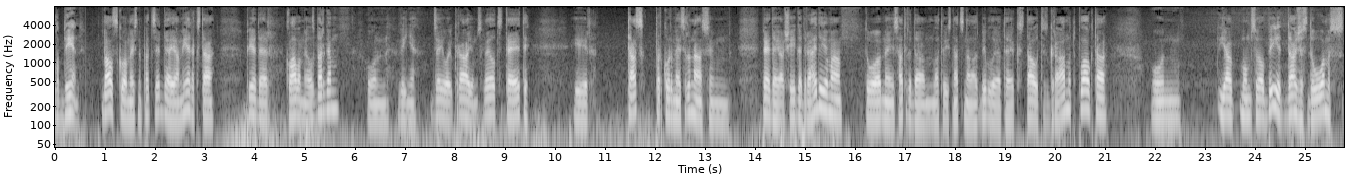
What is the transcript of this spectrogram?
Labdien! Balss, ko mēs nu pat dzirdējām ierakstā, pieder Klāvam Elsbergam, un viņa dzējoļu krājums Velci tēti ir tas, par kuru mēs runāsim pēdējā šī gada raidījumā. To mēs atradām Latvijas Nacionālās Bibliotēkas tautas grāmatu plauktā. Un, ja mums vēl bija dažas domas,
